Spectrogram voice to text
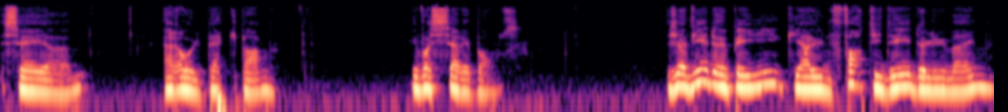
C'est euh, Raoul Peck qui parle. Et voici sa réponse. Je viens d'un pays qui a une forte idée de lui-même,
